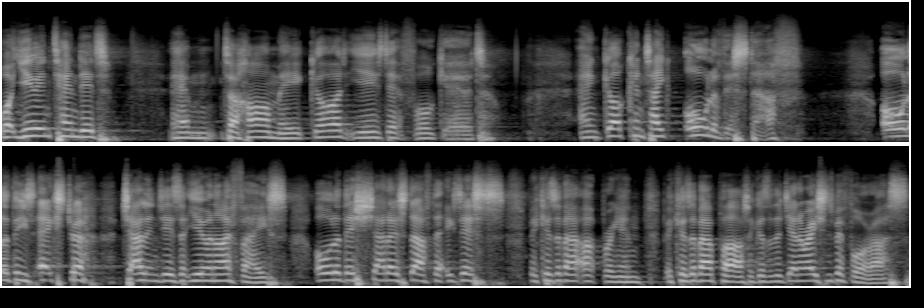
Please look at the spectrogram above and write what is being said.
What you intended um, to harm me, God used it for good. And God can take all of this stuff all of these extra challenges that you and I face, all of this shadow stuff that exists because of our upbringing, because of our past, because of the generations before us,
